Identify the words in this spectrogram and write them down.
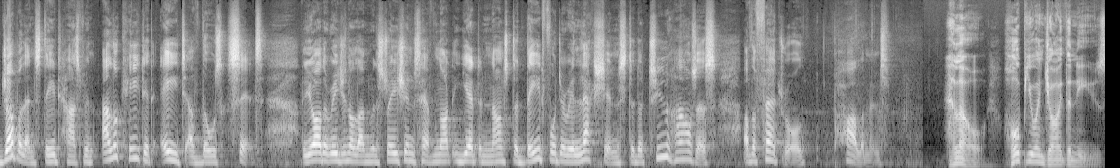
Jubaland State has been allocated eight of those seats. The other regional administrations have not yet announced a date for their elections to the two houses of the federal parliament. Hello, hope you enjoyed the news.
